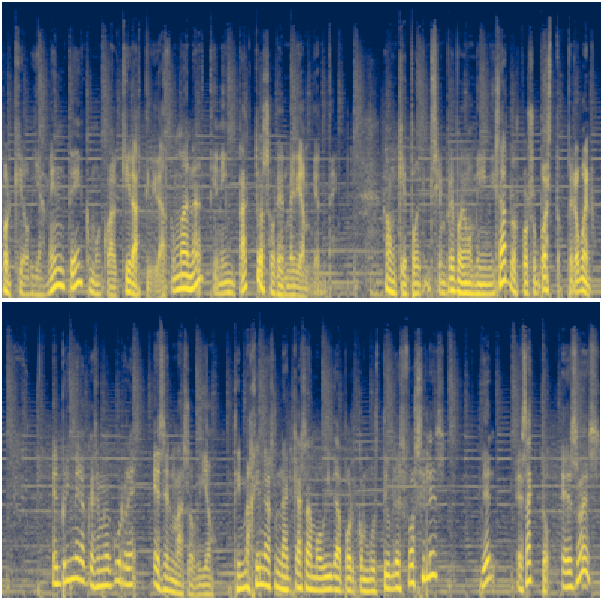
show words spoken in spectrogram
Porque obviamente, como cualquier actividad humana, tiene impactos sobre el medio ambiente. Aunque siempre podemos minimizarlos, por supuesto, pero bueno. El primero que se me ocurre es el más obvio. ¿Te imaginas una casa movida por combustibles fósiles? Bien, exacto, eso es.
